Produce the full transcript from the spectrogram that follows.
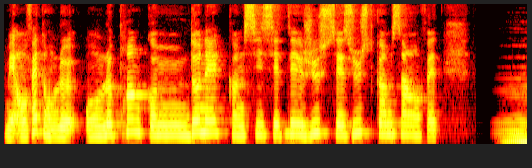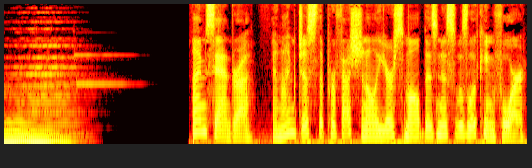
mais en fait, on le, on le prend comme donné, comme si c'était juste, c'est juste comme ça, en fait. I'm Sandra, and I'm just the professional your small business was looking for.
